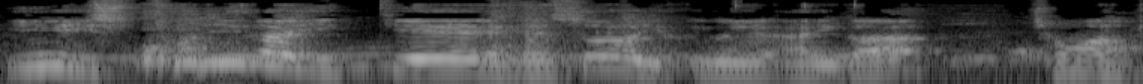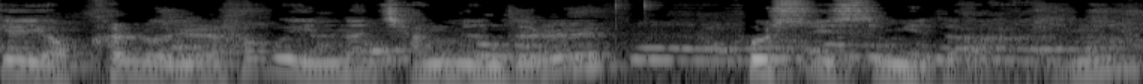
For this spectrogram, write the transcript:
이 스토리가 있게 해서 이 아이가 정확하게 역할 놀이를 하고 있는 장면들을 볼 수 있습니다. 음?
